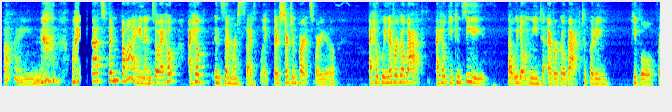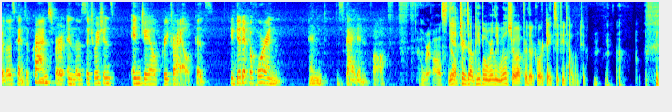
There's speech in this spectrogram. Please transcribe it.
fine. Like that's been fine. And so i hope i hope in some respects like there's certain parts where you i hope we never go back. I hope you can see that we don't need to ever go back to putting people for those kinds of crimes for in those situations in jail pre-trial because you did it before and and the sky didn't fall we're all still. Yeah, it turns out people really will show up for their court dates if you tell them to.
